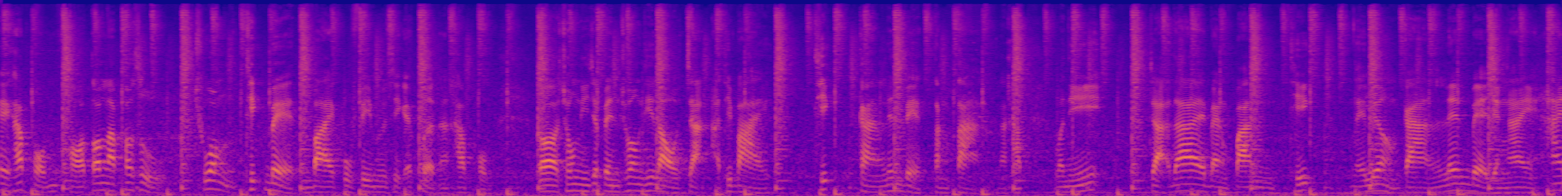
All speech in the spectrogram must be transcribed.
เคครับผมขอต้อนรับเข้าสู่ช่วง Tick b a s by c o o f r e e Music Expert นะครับผมก็ช่วงนี้จะเป็นช่วงที่เราจะอธิบายทิกการเล่นเบสต่างๆนะครับ วันนี้จะได้แบ่งปันทิกในเรื่องของการเล่นเบสยังไงให้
